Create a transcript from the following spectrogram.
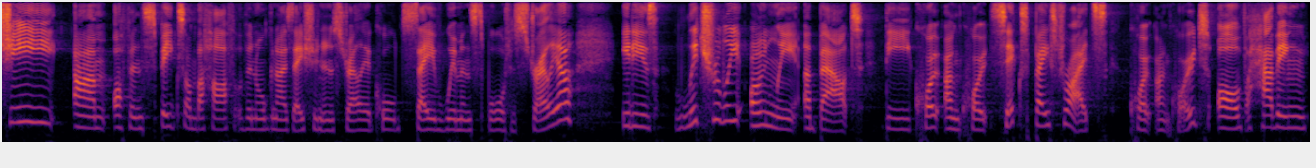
she um, often speaks on behalf of an organisation in Australia called Save Women's Sport Australia. It is literally only about the quote unquote sex based rights, quote unquote, of having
